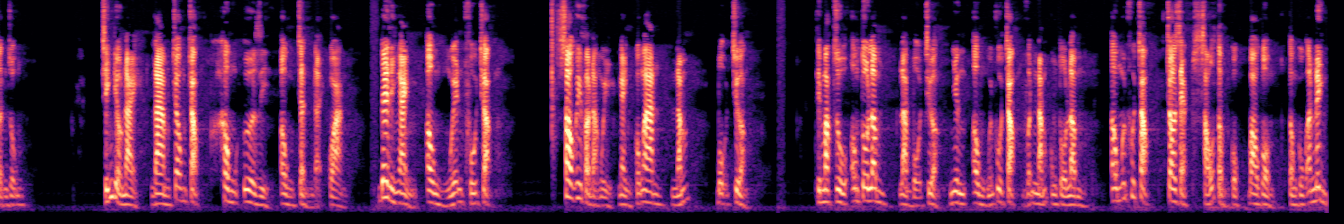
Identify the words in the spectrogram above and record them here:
Tấn Dũng. Chính điều này làm cho ông Trọng không ưa gì ông Trần Đại Quang. Đây là hình ảnh ông Nguyễn Phú Trọng. Sau khi vào đảng ủy ngành công an nắm bộ trưởng, thì mặc dù ông Tô Lâm làm bộ trưởng nhưng ông Nguyễn Phú Trọng vẫn nắm ông Tô Lâm. Ông Nguyễn Phú Trọng cho dẹp 6 tổng cục bao gồm Tổng cục An ninh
